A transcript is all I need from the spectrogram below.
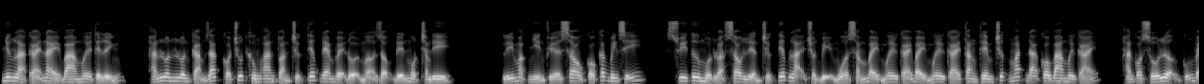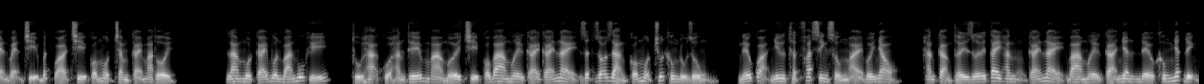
nhưng là cái này ba mươi tên lính, hắn luôn luôn cảm giác có chút không an toàn trực tiếp đem vệ đội mở rộng đến một trăm đi lý mặc nhìn phía sau có các binh sĩ, suy tư một loạt sau liền trực tiếp lại chuẩn bị mua sắm bảy mươi cái, bảy mươi cái tăng thêm trước mắt đã có ba mươi cái, hắn có số lượng cũng vẹn vẹn chỉ bất quá chỉ có một trăm cái mà thôi. Làm một cái buôn bán vũ khí, thủ hạ của hắn thế mà mới chỉ có ba mươi cái cái này rất rõ ràng có một chút không đủ dùng, nếu quả như thật phát sinh sống mái với nhau, hắn cảm thấy dưới tay hắn cái này ba mươi cá nhân đều không nhất định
